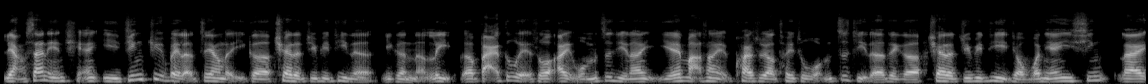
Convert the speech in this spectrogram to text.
两三年前已经具备了这样的一个 Chat GPT 的一个能力。呃，百度也说，哎，我们自己呢也马上也快速要推出我们自己的这个 Chat GPT，叫文年一新，来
